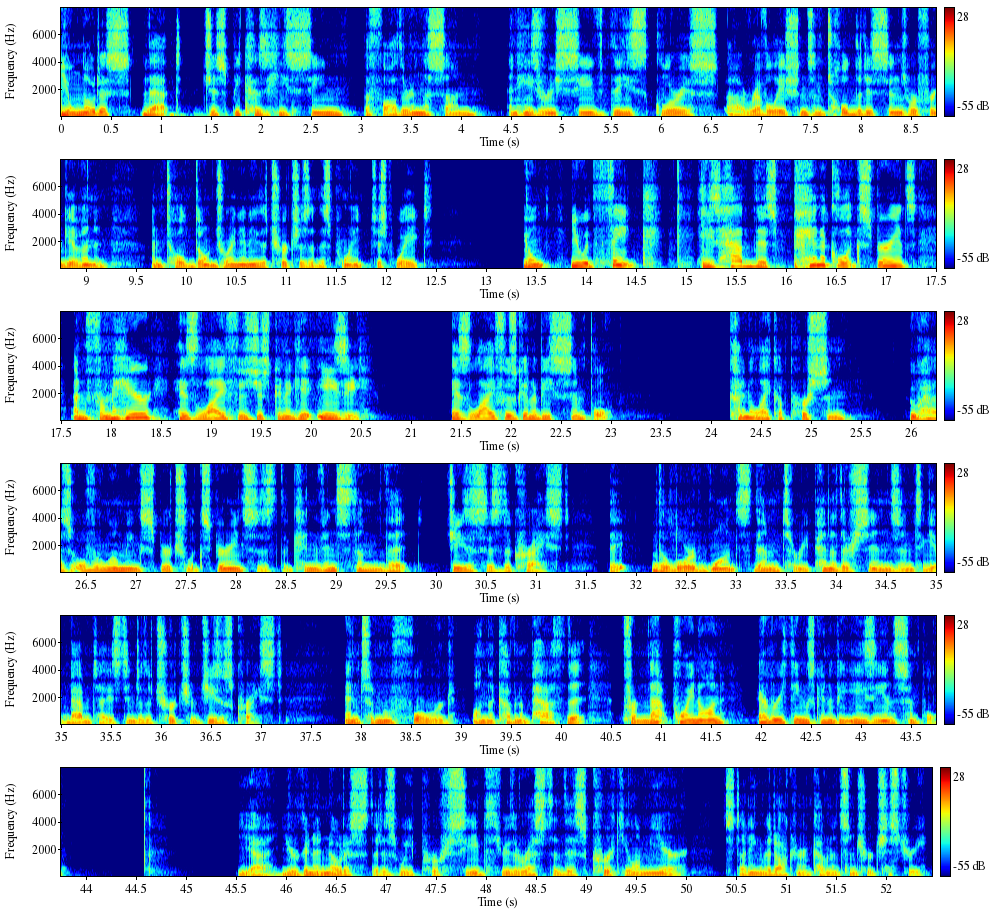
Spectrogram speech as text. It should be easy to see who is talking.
Speaker 1: You'll notice that just because he's seen the Father and the Son, and he's received these glorious uh, revelations and told that his sins were forgiven, and, and told, don't join any of the churches at this point, just wait. You'll, you would think he's had this pinnacle experience, and from here, his life is just going to get easy. His life is going to be simple, kind of like a person who has overwhelming spiritual experiences that convince them that Jesus is the Christ, that the Lord wants them to repent of their sins and to get baptized into the church of Jesus Christ and to move forward on the covenant path, that from that point on, everything's going to be easy and simple. Yeah, you're going to notice that as we proceed through the rest of this curriculum year, studying the Doctrine and Covenants and church history,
